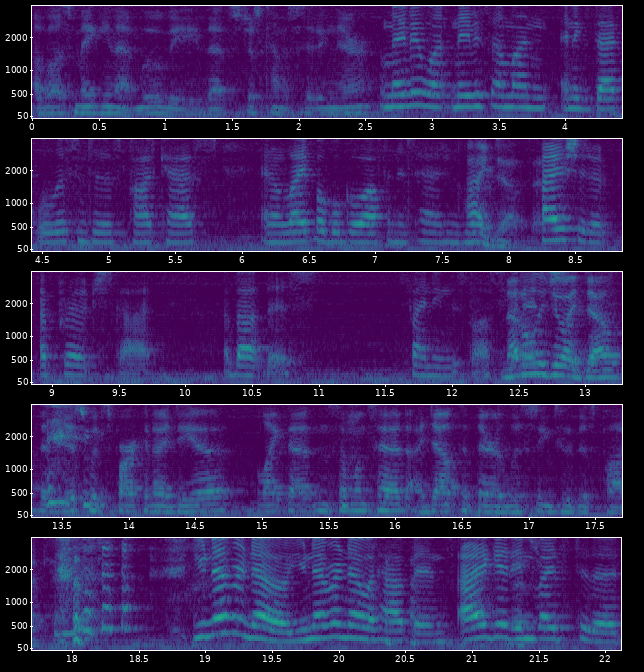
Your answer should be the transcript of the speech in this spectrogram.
of us making that movie that's just kind of sitting there. Maybe one, maybe someone, an exec, will listen to this podcast and a light bulb will go off in his head. And be I doubt that. I should a- approach Scott about this, finding this lost Not only do I doubt that this would spark an idea like that in someone's head, I doubt that they're listening to this podcast. you never know. You never know what happens. I get That's- invites to the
